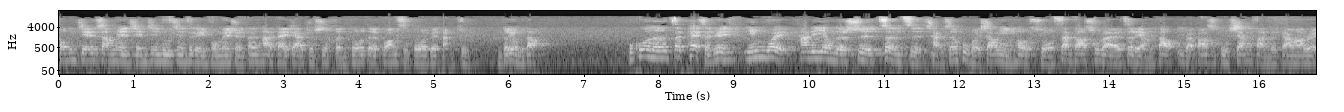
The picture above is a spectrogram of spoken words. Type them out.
空间上面前进路径这个 information，但是它的代价就是很多的光子都会被挡住，你都用不到。不过呢，在 PET 里面，因为它利用的是正子产生互毁效应以后所散发出来的这两道一百八十度相反的伽马 ray，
